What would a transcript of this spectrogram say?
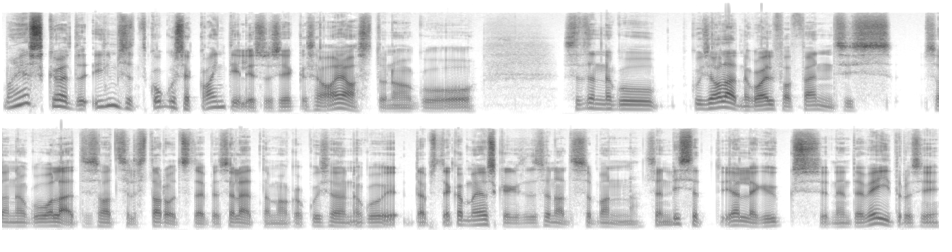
Ma ei oska öelda, ilmselt kogu see kandilisus ja ikka see ajastu nagu, seda on nagu, kui sa oled nagu alfa fänn, siis sa nagu oled ja saad sellest aru, et seda ei pea seletama, aga kui sa nagu, täpselt ega ma ei oskagi seda sõnadesse panna, see on lihtsalt jällegi üks nende veidrusi,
